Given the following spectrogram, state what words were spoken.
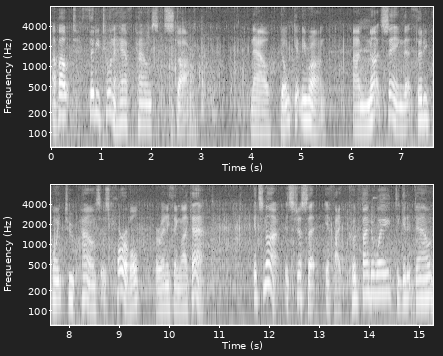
about 32.5 pounds stock. Now, don't get me wrong, I'm not saying that 30.2 pounds is horrible or anything like that. It's not. It's just that if I could find a way to get it down,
